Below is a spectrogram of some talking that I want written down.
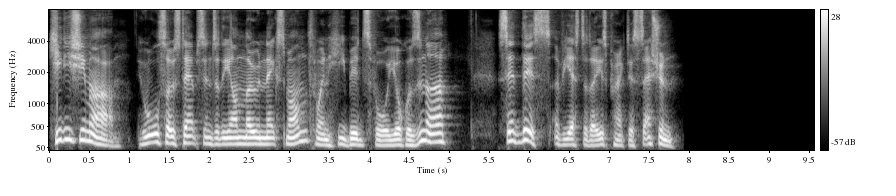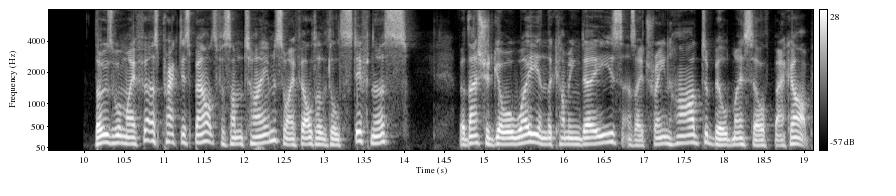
Kirishima, who also steps into the unknown next month when he bids for Yokozuna, said this of yesterday's practice session. Those were my first practice bouts for some time, so I felt a little stiffness, but that should go away in the coming days as I train hard to build myself back up.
